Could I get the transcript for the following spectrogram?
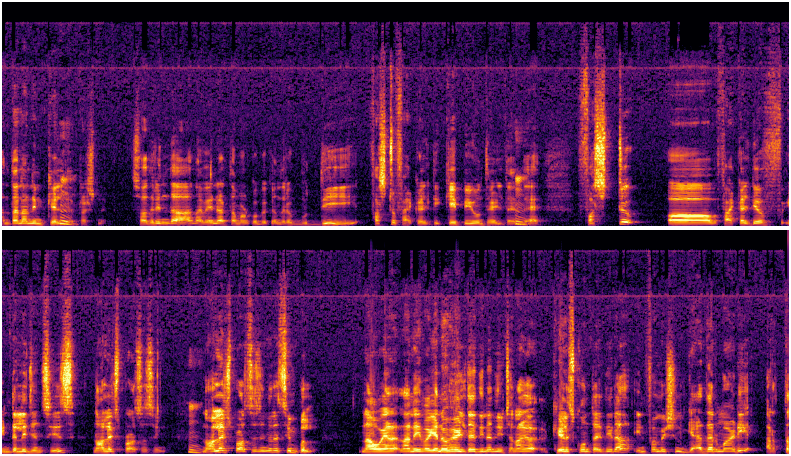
ಅಂತ ನಾನು ನಿಮ್ಗೆ ಕೇಳಿದೆ ಪ್ರಶ್ನೆ. ಸೊ ಅದರಿಂದ ನಾವೇನು ಅರ್ಥ ಮಾಡ್ಕೋಬೇಕಂದ್ರೆ ಬುದ್ಧಿ first faculty K P U ಅಂತ ಹೇಳ್ತಾ ಇದ್ದೆ. First faculty of intelligence is knowledge processing knowledge processing ಅಂದ್ರೆ ಸಿಂಪಲ್ ನಾವು ನಾನು ಇವಾಗ ಏನೋ ಹೇಳ್ತಾ ಇದ್ದೀನಿ ನೀವು ಚೆನ್ನಾಗಿ ಕೇಳಿಸ್ಕೊಂತಾ ಇದ್ದೀರಾ? ಇನ್ಫಾರ್ಮೇಶನ್ ಗ್ಯಾದರ್ ಮಾಡಿ ಅರ್ಥ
